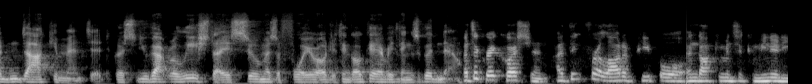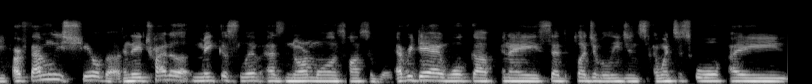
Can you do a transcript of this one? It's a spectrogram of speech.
undocumented? Because you got released, I assume, as a four year old. You think, okay, everything's good now. That's a great question. I think for a lot of people, undocumented community, our families shield us and they try to make us live as normal as possible. Every day I woke up and I said the Pledge of Allegiance. I went to school. I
